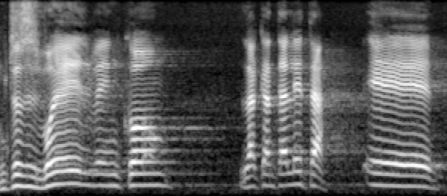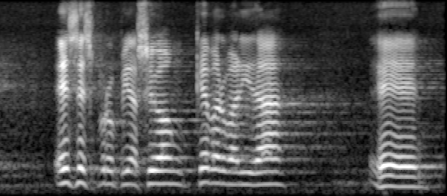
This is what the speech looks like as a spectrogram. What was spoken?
Entonces vuelven con la cantaleta. Eh, es expropiación, qué barbaridad, eh,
